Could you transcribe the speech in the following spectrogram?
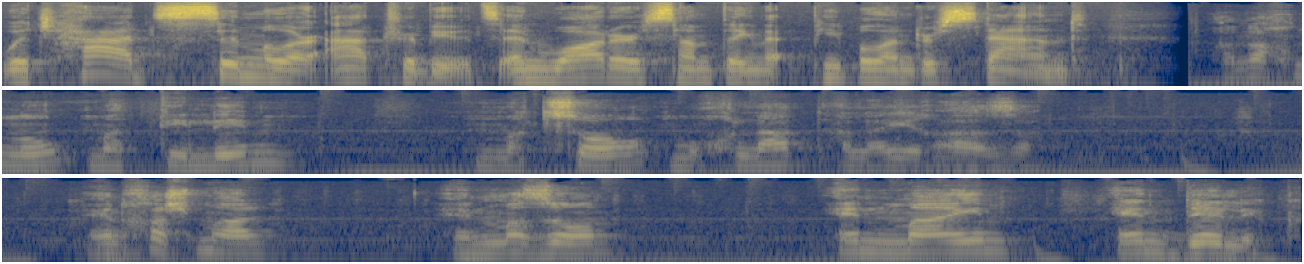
which had similar attributes. And water is something that people understand. אנחנו מטילים מצור מוחלט על העיר עזה. אין חשמל, אין מזון, אין מים, אין דלק.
